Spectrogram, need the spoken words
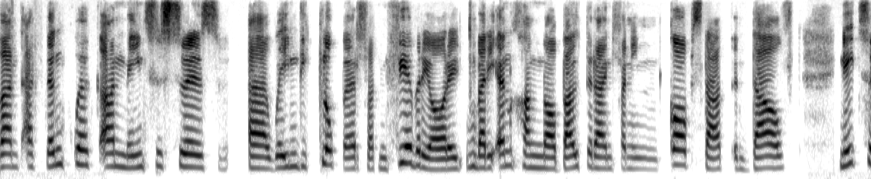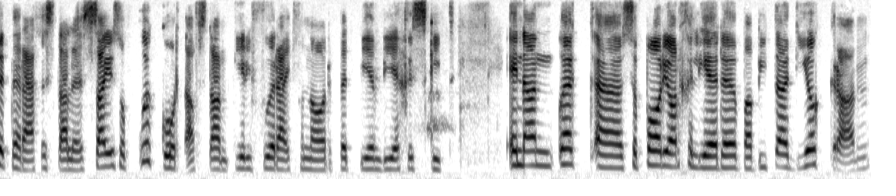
Want ek dink ook aan mense soos uh Wendy Kloppers wat in Februarie by die ingang na bouterrein van die Kaapstad in Delft net so tereggestel is. Sy is op ook kort afstand deur die vooruit van haar Pit BMW geskiet en dan ook uh so 'n paar jaar gelede Babita Diokran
